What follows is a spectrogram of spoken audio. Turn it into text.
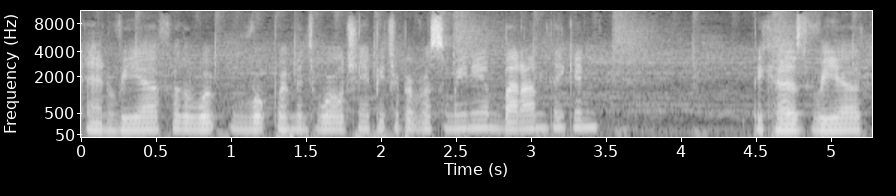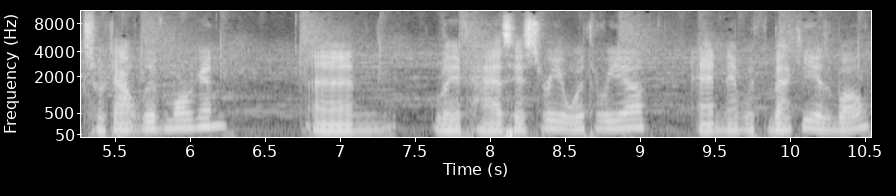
and Rhea for the w- Women's World Championship at WrestleMania, but I'm thinking because Rhea took out Liv Morgan and Liv has history with Rhea and with Becky as well,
